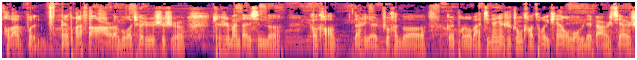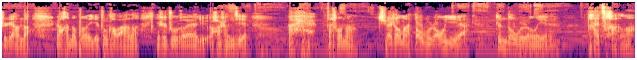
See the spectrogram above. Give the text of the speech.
好吧，不，感觉突然犯二了。不过确实是事实，确实蛮担心的。高考，但是也祝很多各位朋友吧。今天也是中考最后一天，我们我们这边西安是这样的。然后很多朋友也中考完了，也是祝各位有好成绩。唉，咋说呢？学生嘛都不容易，真都不容易，太惨了。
